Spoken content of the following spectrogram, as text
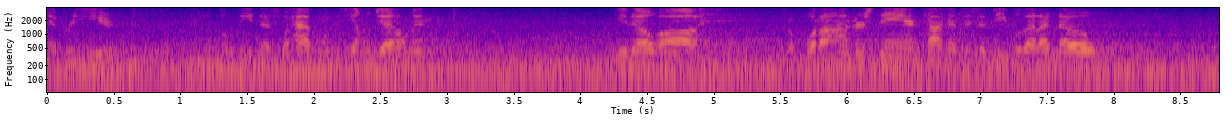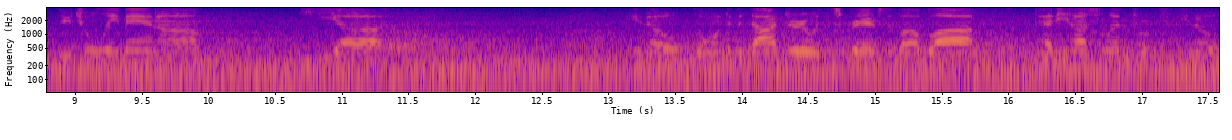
every year. And I believe that's what happened with this young gentleman. You know, uh, from what I understand, talking to some people that I know mutually, man, um, he, uh, you know, going to the doctor with the scripts and blah, blah, petty hustling for, you know,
